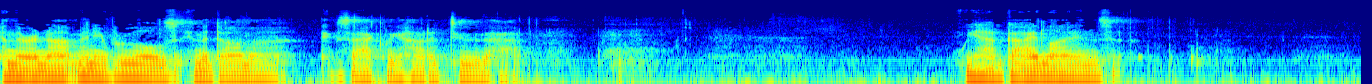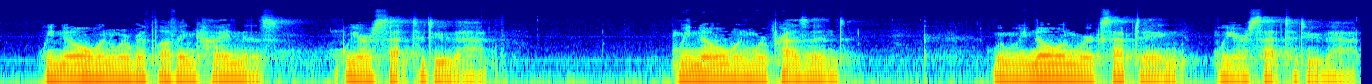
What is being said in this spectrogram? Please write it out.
And there are not many rules in the Dhamma exactly how to do that. we have guidelines. We know when we're with loving kindness, we are set to do that. We know when we're present. When we know when we're accepting, we are set to do that.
